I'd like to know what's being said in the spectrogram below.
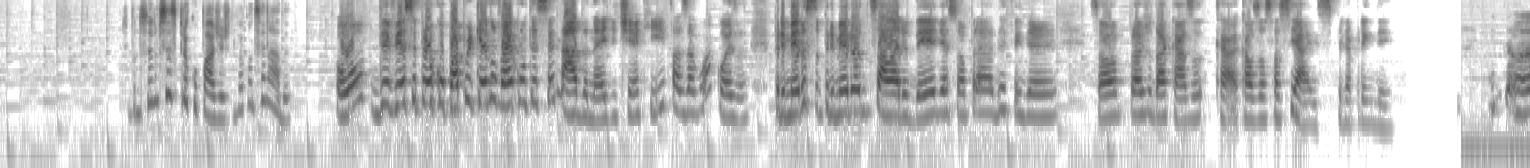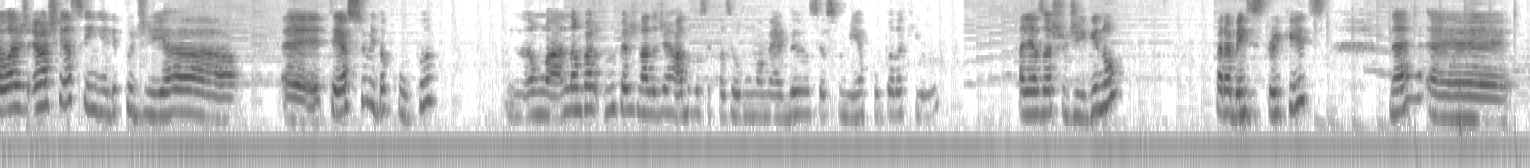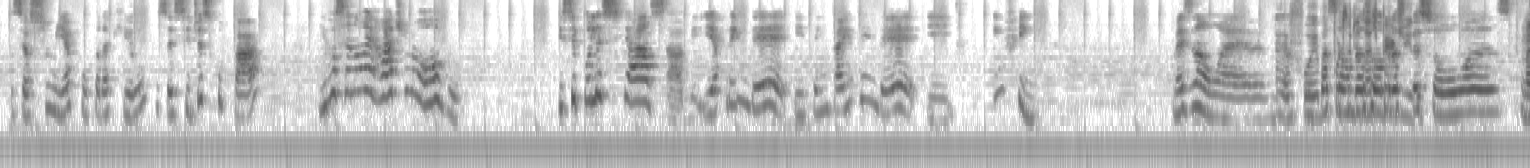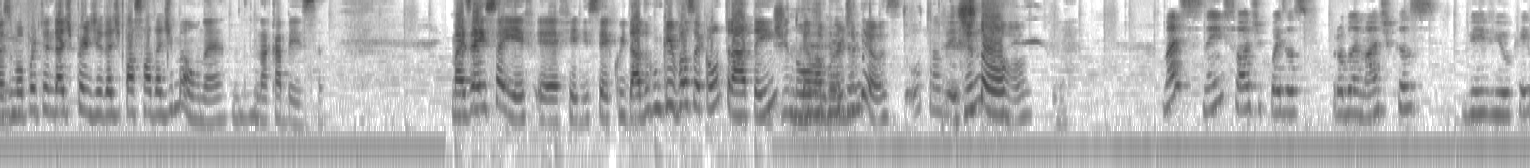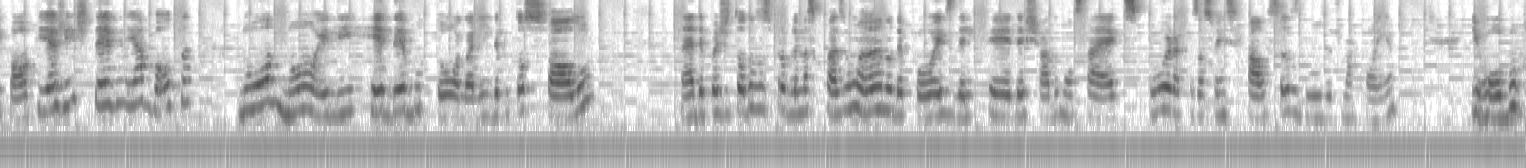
Tipo, você não precisa se preocupar, gente, não vai acontecer nada. Ou devia se preocupar porque não vai acontecer nada, né? Ele tinha que fazer alguma coisa. Primeiro, primeiro ano de salário dele é só pra defender, só pra ajudar causa, ca- causas raciais, pra ele aprender. Então, eu, eu achei assim, ele podia é, ter assumido a culpa. Não, há- não, não vejo nada de errado você fazer alguma merda e você assumir a culpa daquilo. Aliás, eu acho digno. Parabéns, Stray Kids. Né? É, você assumir a culpa daquilo, você se desculpar e você não errar de novo. E se policiar, sabe? E aprender, e tentar entender, e enfim. Mas não, é. É, a foi uma são das oportunidade outras perdida. pessoas. que- Mas uma oportunidade perdida de passada de mão, né? Na cabeça. Mas é isso aí, é, FNC. Cuidado com quem você contrata, hein? De Pelo novo. amor de Deus. Outra vez. De novo. Mas nem só de coisas problemáticas vive o K-pop. E a gente teve a volta do Ono. Ele redebutou. Agora ele debutou solo. Né, depois de todos os problemas, quase um ano depois dele ter deixado o Monsta X por acusações falsas do uso de maconha e roubo,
